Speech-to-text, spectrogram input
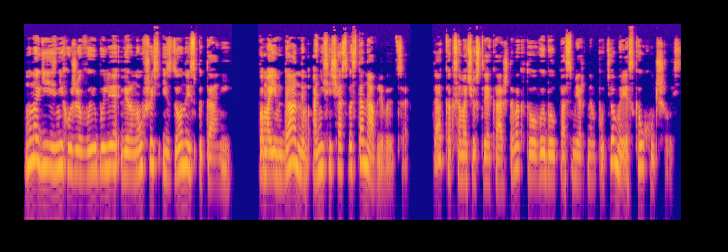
Многие из них уже выбыли, вернувшись из зоны испытаний. По моим данным, они сейчас восстанавливаются, так как самочувствие каждого, кто выбыл посмертным путем, резко ухудшилось.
